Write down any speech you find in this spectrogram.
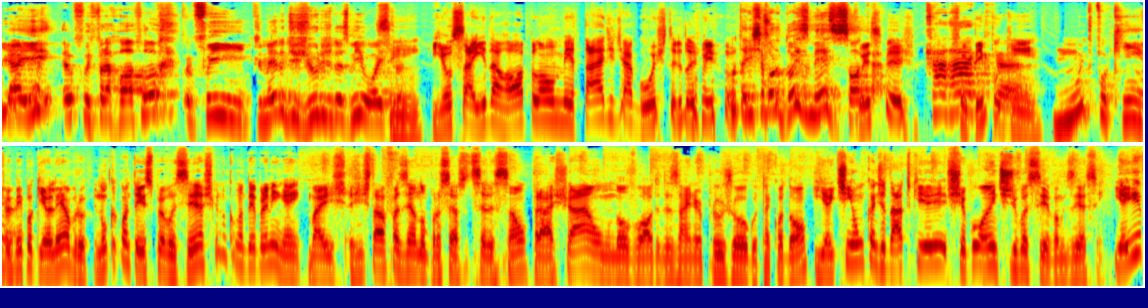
E aí, eu fui pra Hoplon, eu fui em 1 de julho de 2008. Sim. E eu saí da Hoplon metade de agosto de 2001. Puta, a gente demorou dois meses só, Foi isso mesmo. Caraca. Foi bem pouquinho. Muito pouquinho. Foi bem pouquinho. Eu lembro, eu nunca contei isso pra você, acho que nunca contei pra ninguém, mas a gente tava fazendo um processo de seleção pra achar um novo audio designer pro jogo Taekwondo, e aí tinha um candidato que chegou antes de você, vamos dizer assim. E aí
